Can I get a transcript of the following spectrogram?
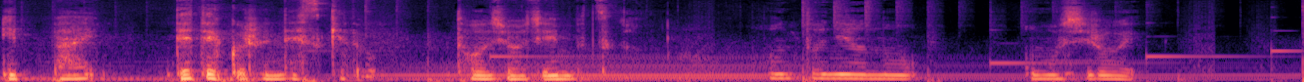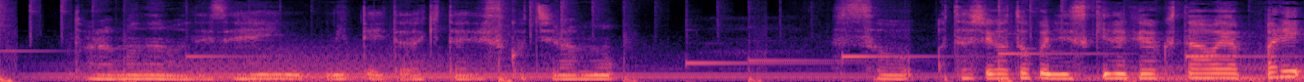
いっぱい。出てくるんですけど登場人物が。本当にあの面白いドラマなので全員見ていただきたいです。こちらも。そう。私が特に好きなキャラクターはやっぱり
